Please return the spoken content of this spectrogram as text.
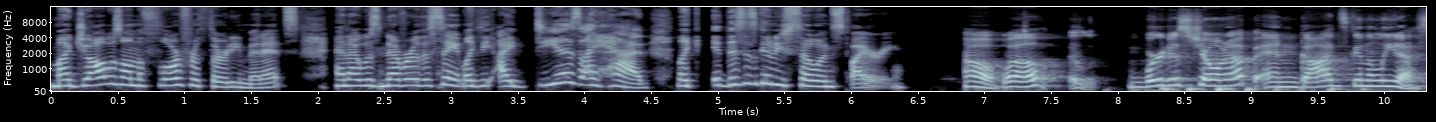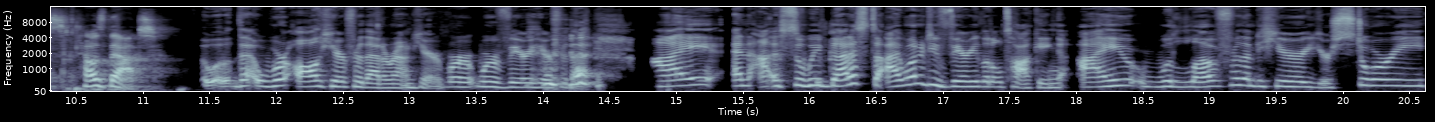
my jaw was on the floor for 30 minutes and I was never the same. Like, the ideas I had, like, it, this is going to be so inspiring. Oh, well, we're just showing up and God's going to lead us. How's that? That we're all here for that around here. We're we're very here for that. I and I, so we've got to. St- I want to do very little talking. I would love for them to hear your story,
